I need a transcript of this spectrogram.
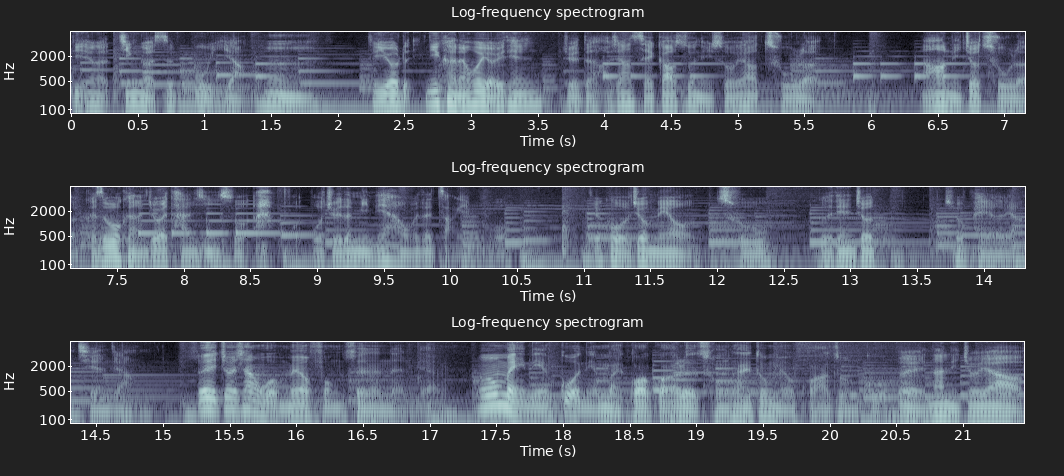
那个金额是不一样的，嗯。有的，你可能会有一天觉得好像谁告诉你说要出了，然后你就出了，可是我可能就会贪心说，哎，我我觉得明天还会再涨一波，结果我就没有出，隔天就就赔了两千这样。所以就像我没有丰盛的能量，我每年过年买刮刮乐从来都没有刮中过。对，那你就要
